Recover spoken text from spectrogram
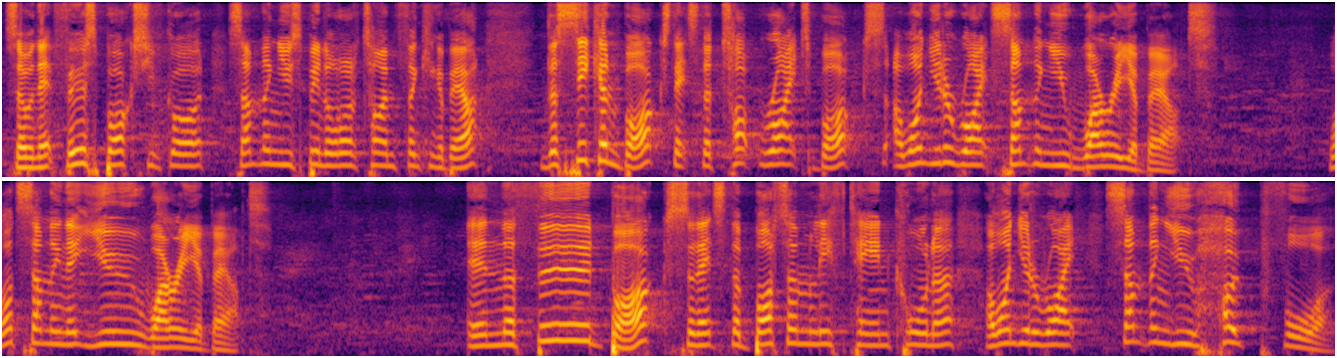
So, in that first box, you've got something you spend a lot of time thinking about. The second box, that's the top right box, I want you to write something you worry about. What's something that you worry about? In the third box, so that's the bottom left hand corner, I want you to write something you hope for.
